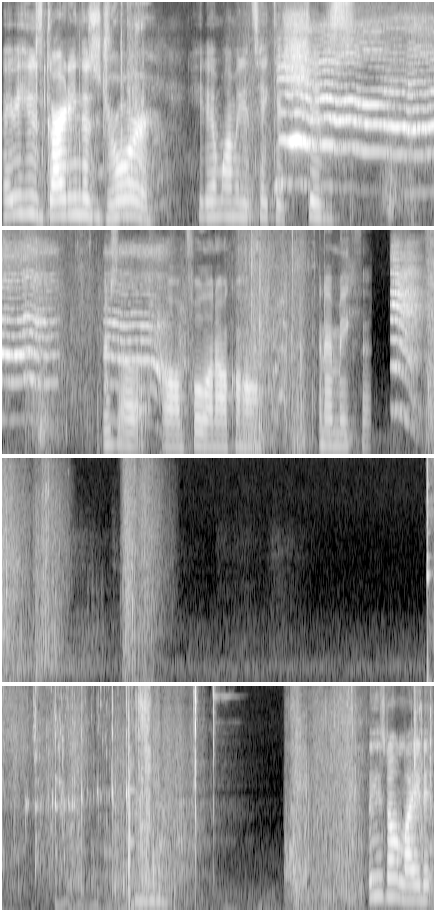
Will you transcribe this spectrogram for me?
Maybe he was guarding this drawer. He didn't want me to take his shivs. There's a. Oh, I'm full on alcohol. Can I make that? Please don't light it.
